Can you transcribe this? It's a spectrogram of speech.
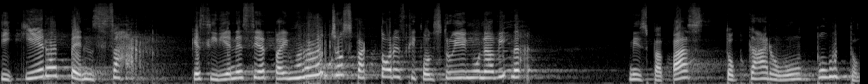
Y quiero pensar que si bien es cierto, hay muchos factores que construyen una vida, mis papás tocaron un punto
